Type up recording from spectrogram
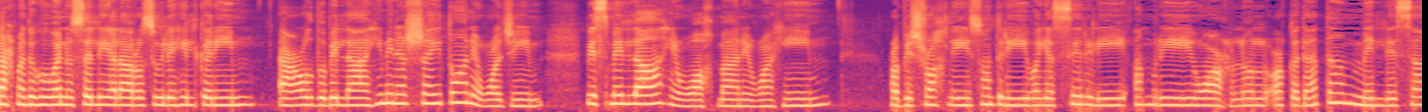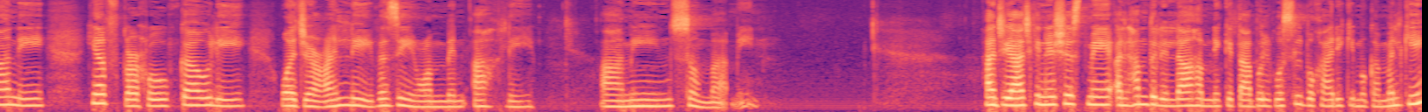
نحمده ونصلي على رسوله الكريم. أعوذ بالله من الشيطان الرجيم. بسم الله الرحمن الرحيم. رب اشرح لي صدري ويسر لي أمري واحلل عقدة من لساني يفقه قولي واجعل لي وزيرا من أهلي. آمین ثم آمین ہاں جی آج کی نشست میں الحمدللہ ہم نے کتاب الغسل بخاری کی مکمل کی۔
